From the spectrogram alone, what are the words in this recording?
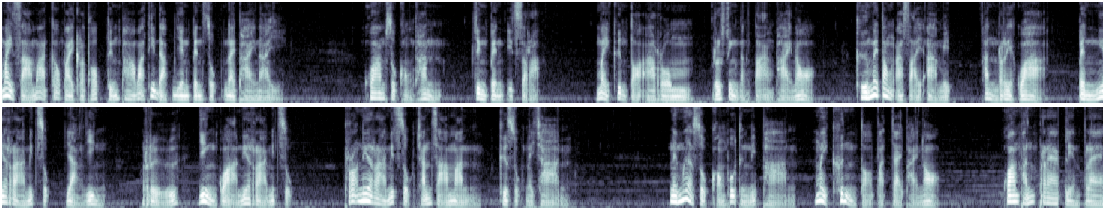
ไม่สามารถเข้าไปกระทบถึงภาวะที่ดับเย็นเป็นสุขในภายใน ความสุขของท่านจึงเป็นอิสระ ไม่ขึ้นต่ออารมณ์หรือสิ่งต่างๆ ภายนอก คือไม่ต้องอาศัยอามิตร ท่านเรียกว่า เป็นนิรามิตสุขอย่างยิ่ง หรือยิ่งกว่านิรามิตสุข เพราะนิรามิตสุขชั้นสามัญคือสุขในฌาน ในเมื่อสุขของผู้ถึงนิพพานไม่ขึ้นต่อปัจจัยภายนอก ความผันแปรเปลี่ยนแปลง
